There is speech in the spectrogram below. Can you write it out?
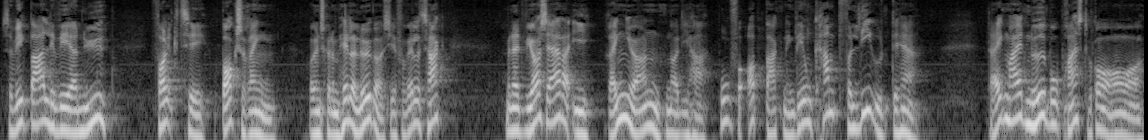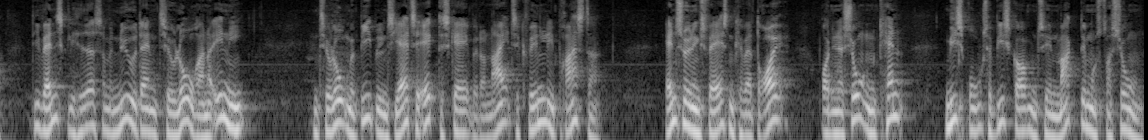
så vi ikke bare leverer nye folk til bokseringen og ønsker dem held og lykke og siger farvel og tak, men at vi også er der i ringhjørnet, når de har brug for opbakning. Det er jo en kamp for livet, det her. Der er ikke meget nødebo præst går over de vanskeligheder, som en nyuddannet teolog render ind i. En teolog med Bibelens ja til ægteskabet og nej til kvindelige præster. Ansøgningsfasen kan være drøg. Ordinationen kan misbruges af biskoppen til en magtdemonstration.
